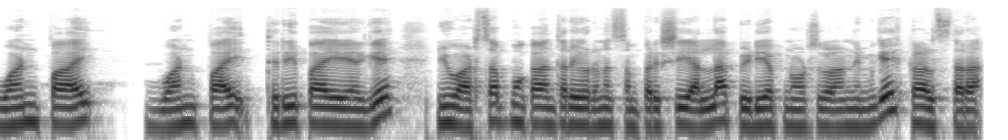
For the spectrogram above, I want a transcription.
one five one five three ಪಾಯ್ಗೆ ನೀವು ವಾಟ್ಸಪ್ ಮುಖಾಂತರ ಇವರನ್ನು ಸಂಪರ್ಕಿಸಿ, ಎಲ್ಲ ಪಿ ಡಿ ಎಫ್ ನೋಟ್ಸ್ಗಳನ್ನು ನಿಮಗೆ ಕಳಿಸ್ತಾರೆ.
